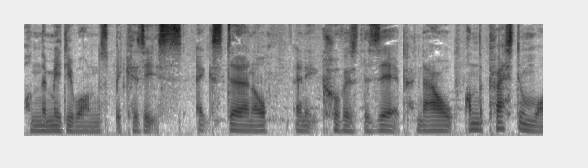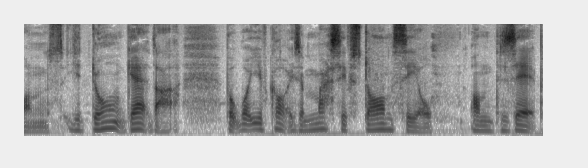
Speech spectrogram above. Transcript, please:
on the Middy ones because it's external and it covers the zip. Now, on the Preston ones, you don't get that, but what you've got is a massive storm seal on the zip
